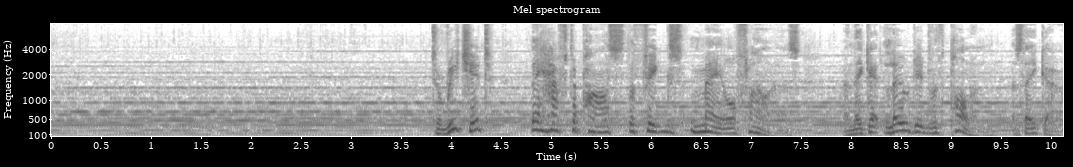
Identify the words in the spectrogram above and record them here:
To reach it, they have to pass the fig's male flowers, and they get loaded with pollen as they go.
